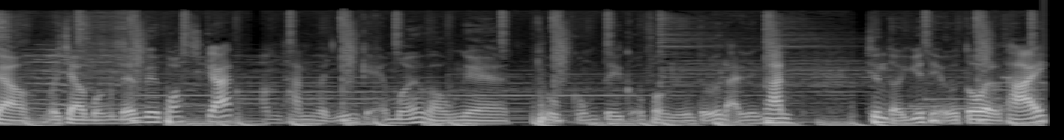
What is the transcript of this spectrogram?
chào và chào mừng đến với podcast âm thanh và những kẻ mới vào nghề thuộc công ty cổ phần điện tử Đại Liên Thanh. Xin tự giới thiệu tôi là Thái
